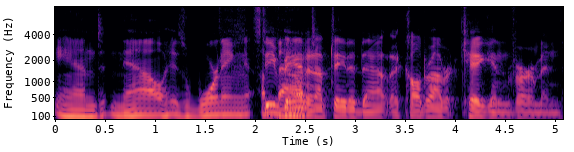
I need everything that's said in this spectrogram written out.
And now his warning steve about, bannon updated that uh, called robert kagan vermin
